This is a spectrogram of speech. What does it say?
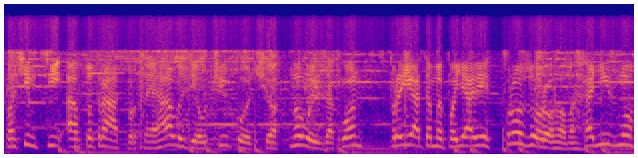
Фахівці автотранспортної галузі очікують, що новий закон сприятиме появі прозорого механізму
